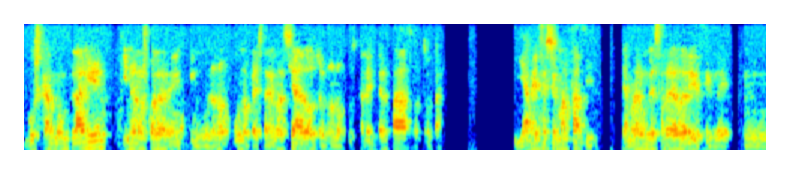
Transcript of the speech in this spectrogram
buscando un plugin y no nos cuadra ninguno, ¿no? Uno pesa demasiado, otro no nos gusta la interfaz, otro tal. Y a veces es más fácil llamar a un desarrollador y decirle, mm,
